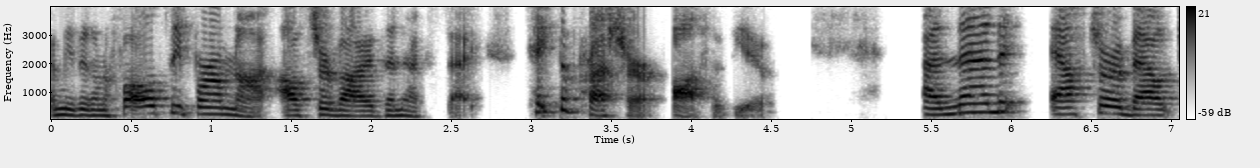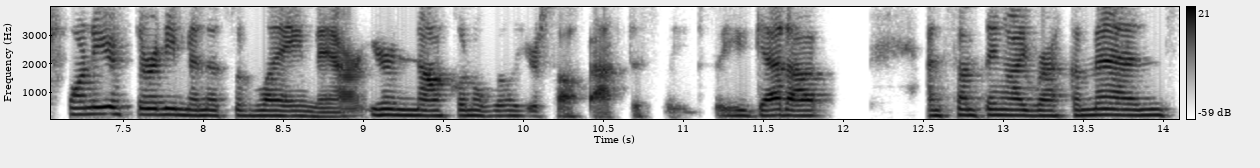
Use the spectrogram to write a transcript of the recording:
I'm either going to fall asleep or i'm not. I'll survive the next day. Take the pressure off of you. And then after about 20 or 30 minutes of laying there you're not going to will yourself back to sleep. So you get up and something i recommend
